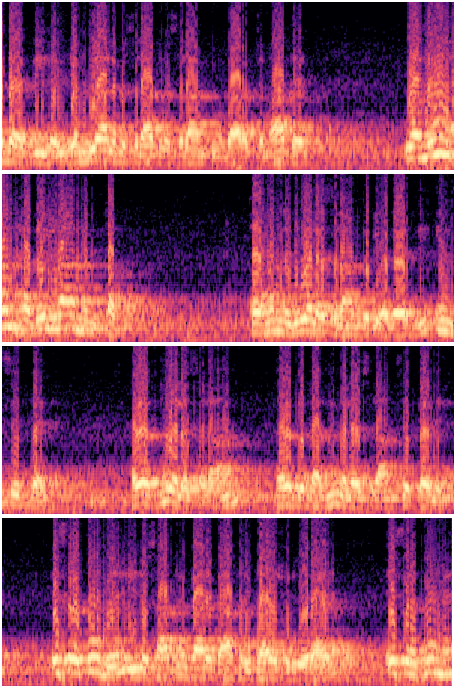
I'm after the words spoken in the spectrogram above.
ہدایت دی ہے۔ یہ انبیاء علیہ السلاط وسلام کی مبارک جماعت ہے۔ وہ نوحن ہدینا من قبل۔ اور ہم نے نور علیہ السلام کو بھی ہدایت دی ان سے پہلے۔ حضرت نور علیہ السلام حضرت ابراہیم علیہ السلام سے پہلے ہیں۔ اس رقو میں یہ جو ساتویں پارے کا آخری پارا شروع ہو رہا ہے، اس رقو میں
